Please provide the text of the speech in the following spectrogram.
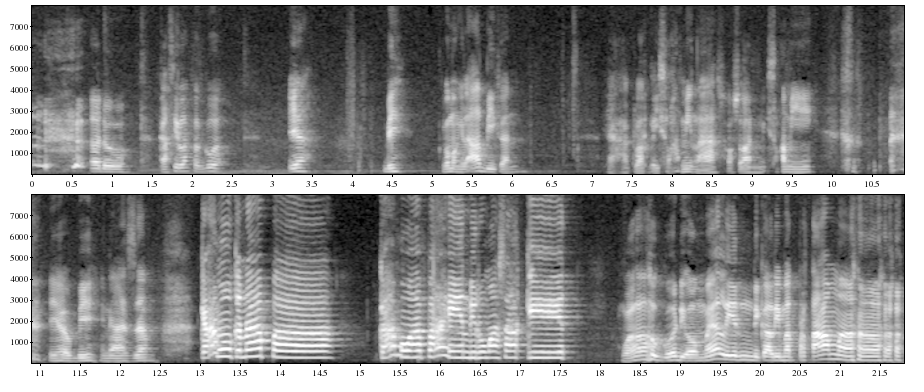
Aduh, kasihlah ke gue. Iya, Bi, gue manggil Abi kan. Ya keluarga Islami lah, sosokan Islami. Iya Bi, ini Azam. Kamu kenapa? Kamu apain di rumah sakit? Wow, gue diomelin di kalimat pertama.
